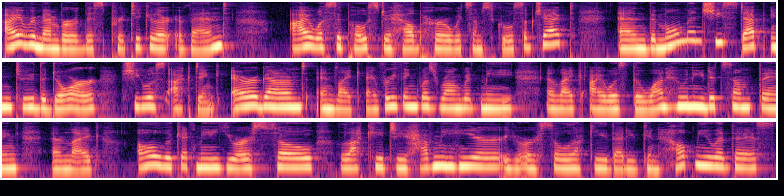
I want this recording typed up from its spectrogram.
I remember this particular event. I was supposed to help her with some school subject, and the moment she stepped into the door, she was acting arrogant and like everything was wrong with me, and like I was the one who needed something, and like oh, look at me, you are so lucky to have me here, you are so lucky that you can help me with this.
